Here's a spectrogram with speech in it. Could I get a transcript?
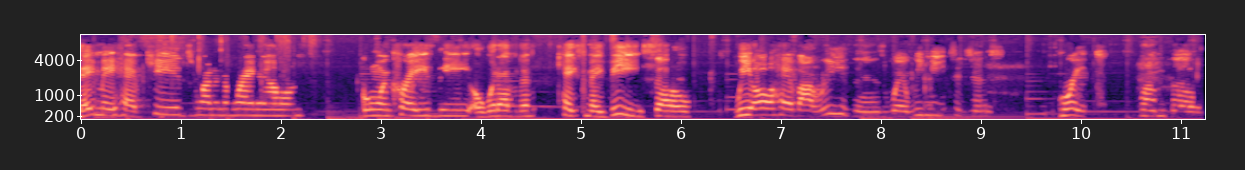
they may have kids running around, going crazy, or whatever the case may be. So we all have our reasons where we need to just break from the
